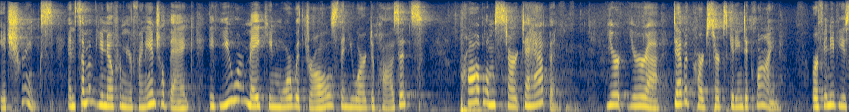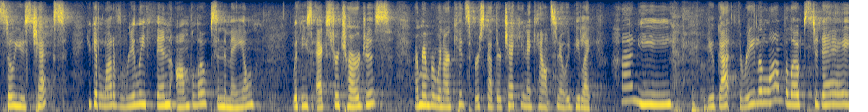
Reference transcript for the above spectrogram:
it shrinks. And some of you know from your financial bank, if you are making more withdrawals than you are deposits, problems start to happen. Your, your uh, debit card starts getting declined. Or if any of you still use checks, you get a lot of really thin envelopes in the mail with these extra charges. I remember when our kids first got their checking accounts, and it would be like, honey, you got three little envelopes today,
